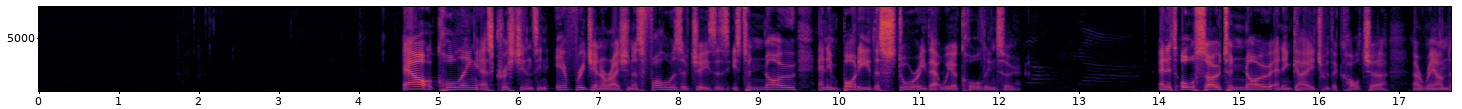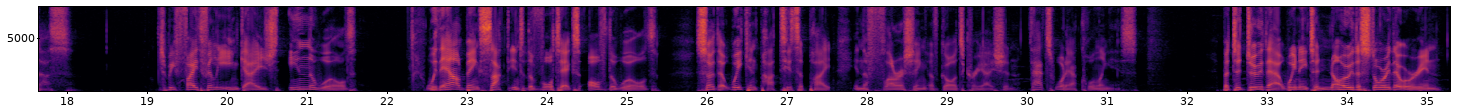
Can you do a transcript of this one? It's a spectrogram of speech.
Our calling as Christians in every generation, as followers of Jesus, is to know and embody the story that we are called into. And it's also to know and engage with the culture around us. To be faithfully engaged in the world without being sucked into the vortex of the world so that we can participate in the flourishing of God's creation. That's what our calling is. But to do that, we need to know the story that we're in.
